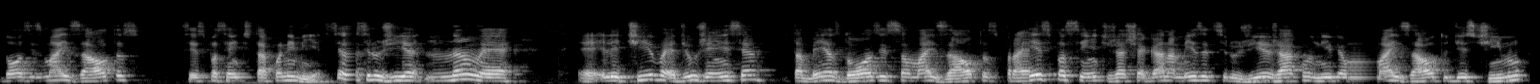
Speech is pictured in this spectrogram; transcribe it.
doses mais altas se esse paciente está com anemia. Se a cirurgia não é, é eletiva, é de urgência, também as doses são mais altas para esse paciente já chegar na mesa de cirurgia já com nível mais alto de estímulo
